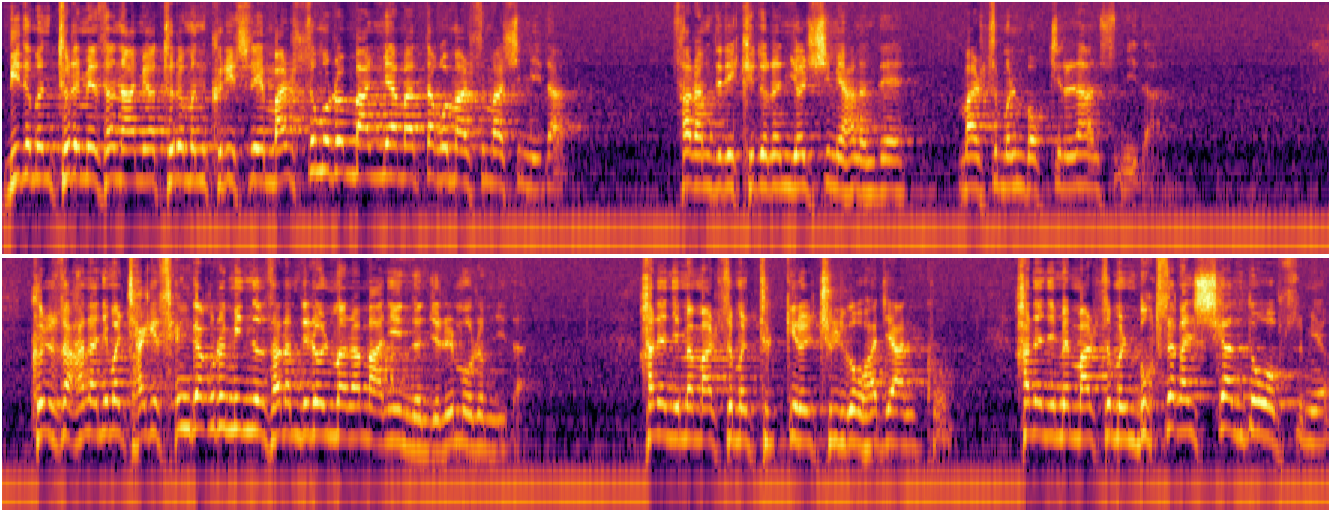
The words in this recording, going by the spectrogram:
믿음은 들음에서 나며 들음은 그리스도의 말씀으로 말미암았다고 말씀하십니다. 사람들이 기도는 열심히 하는데 말씀을 먹지를 않습니다. 그래서 하나님을 자기 생각으로 믿는 사람들이 얼마나 많이 있는지를 모릅니다. 하나님의 말씀을 듣기를 즐거워하지 않고 하나님의 말씀을 묵상할 시간도 없으며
